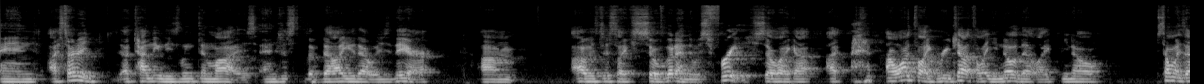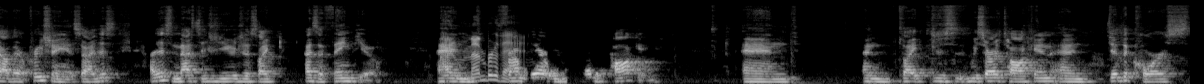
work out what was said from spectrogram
and I started attending these LinkedIn lives, and just the value that was there, um, I was just like so good, and it was free. So like I I, I wanted to like reach out to let you know that like you know someone's out there appreciating it. So I just I just messaged you just like as a thank you. I remember that. From there, we started talking, and and like just we started talking and did the course,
